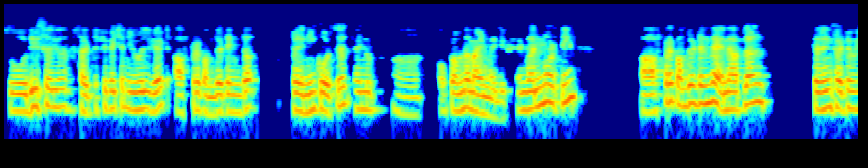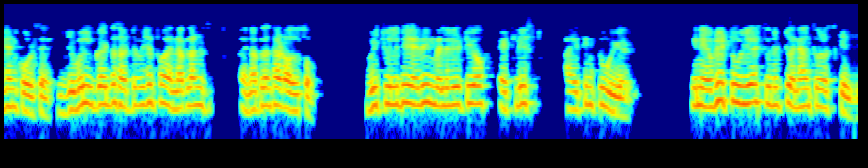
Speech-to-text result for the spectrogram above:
So this certification you will get after completing the training courses and uh, from the Mind magic And one more thing, after completing the Anaplan training certification courses, you will get the certification for Anaplan Anaplan side also, which will be having validity of at least I think two years. In every two years, you need to enhance your skills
